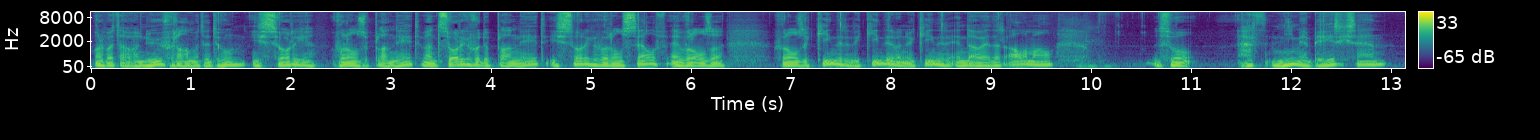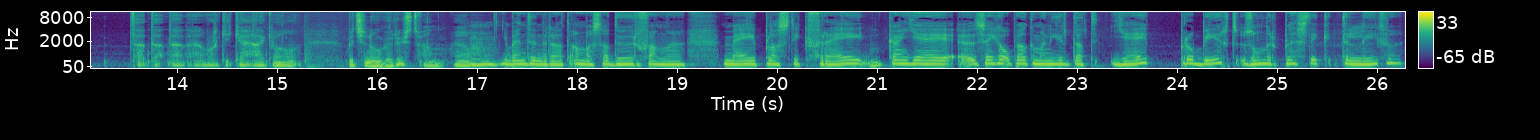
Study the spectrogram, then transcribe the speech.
Maar wat we nu vooral moeten doen, is zorgen voor onze planeet. Want zorgen voor de planeet is zorgen voor onszelf en voor onze, voor onze kinderen, de kinderen van uw kinderen. En dat wij daar allemaal zo hard niet mee bezig zijn, dat, dat, dat, daar word ik eigenlijk wel een beetje ongerust van. Ja. Mhm. Je bent inderdaad ambassadeur van eh Mei Plasticvrij. Mhm. Kan jij eh, zeggen op welke manier dat jij probeert zonder plastic te leven?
